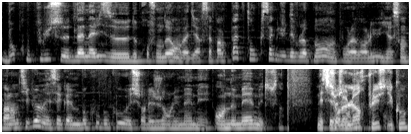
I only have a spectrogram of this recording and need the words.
beaucoup plus euh, de l'analyse euh, de profondeur on va dire. Ça parle pas tant que ça que du développement pour l'avoir lu. Ça en parle un petit peu mais c'est quand même beaucoup beaucoup sur les jeux en lui-même et en eux-mêmes et tout ça mais Sur le lore plus, du coup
